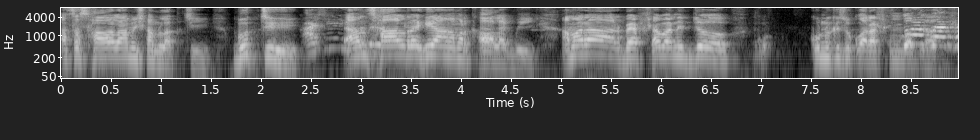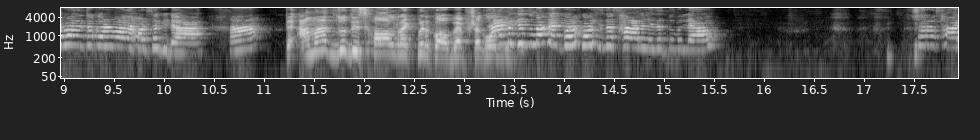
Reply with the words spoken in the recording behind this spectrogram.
আচ্ছা ছাল আমি সামলাচ্ছি বুঝছি? এখন ছাল রেখে আমার খাওয়া লাগবে। আমার আর ব্যবসা বাণিজ্য কোনো কিছু করা সম্ভব না। ব্যবসা বাণিজ্য করবে মানে হ্যাঁ? তে আমাকে যদি ছাল রাখবে কও ব্যবসা করবি আমি কি? তোমাকে একবার কইছি যে ছাল নিতে তুমি লাও? সারা ছাল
